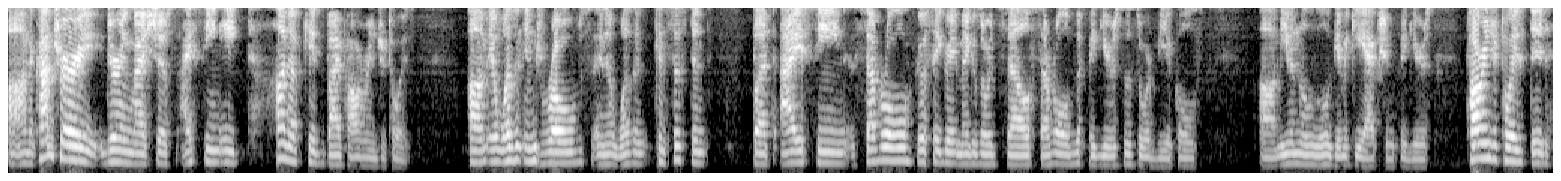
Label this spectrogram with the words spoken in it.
Uh, on the contrary, during my shifts, I seen a ton of kids buy Power Ranger toys. Um, it wasn't in droves and it wasn't consistent, but I seen several Gosei Great Megazords sell, several of the figures, the Zord vehicles, um, even the little gimmicky action figures. Power Ranger toys did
